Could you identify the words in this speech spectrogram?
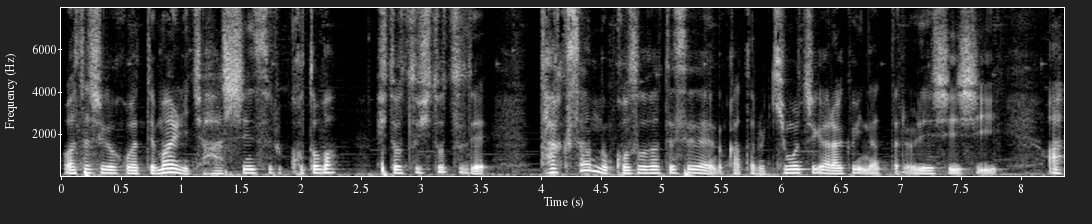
私がこうやって毎日発信する言葉一つ一つでたくさんの子育て世代の方の気持ちが楽になったら嬉しいしあ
